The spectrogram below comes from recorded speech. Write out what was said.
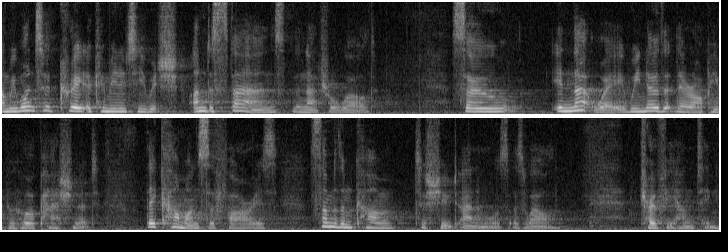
and we want to create a community which understands the natural world. So in that way, we know that there are people who are passionate. They come on safaris, some of them come to shoot animals as well, trophy hunting.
